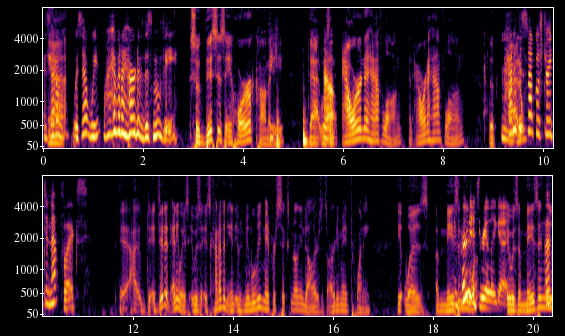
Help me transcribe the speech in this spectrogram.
Is that a, was that weird? Why haven't I heard of this movie? So this is a horror comedy that was an Oh. hour and a half long. An hour and a half long. The How did this not go straight to Netflix? Yeah, I, it did it anyways. It was it's kind of an it was a movie made for six million dollars. It's already made twenty. It was I've amazingly. heard well- it's really good. It was amazingly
